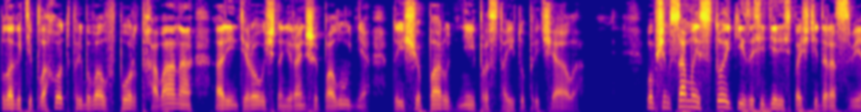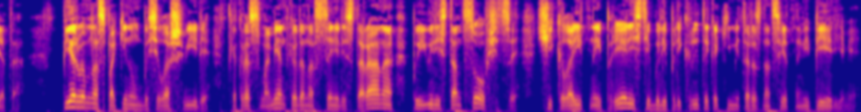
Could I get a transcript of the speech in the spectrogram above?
благо теплоход прибывал в порт Хавана ориентировочно не раньше полудня, да еще пару дней простоит у причала. В общем, самые стойкие засиделись почти до рассвета. Первым нас покинул Басилашвили, как раз в момент, когда на сцене ресторана появились танцовщицы, чьи колоритные прелести были прикрыты какими-то разноцветными перьями.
